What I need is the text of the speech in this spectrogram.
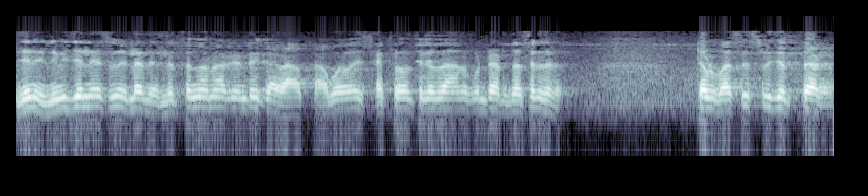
ఇదే ఎన్ని విద్యలు నేర్చుకుని ఇట్లా నిర్లిప్తంగా ఉన్నాడంటే కాబోయే చక్రవర్తి కదా అనుకుంటాడు దశరథుడు. అప్పుడు వశిష్ఠుడు చెప్తాడు.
